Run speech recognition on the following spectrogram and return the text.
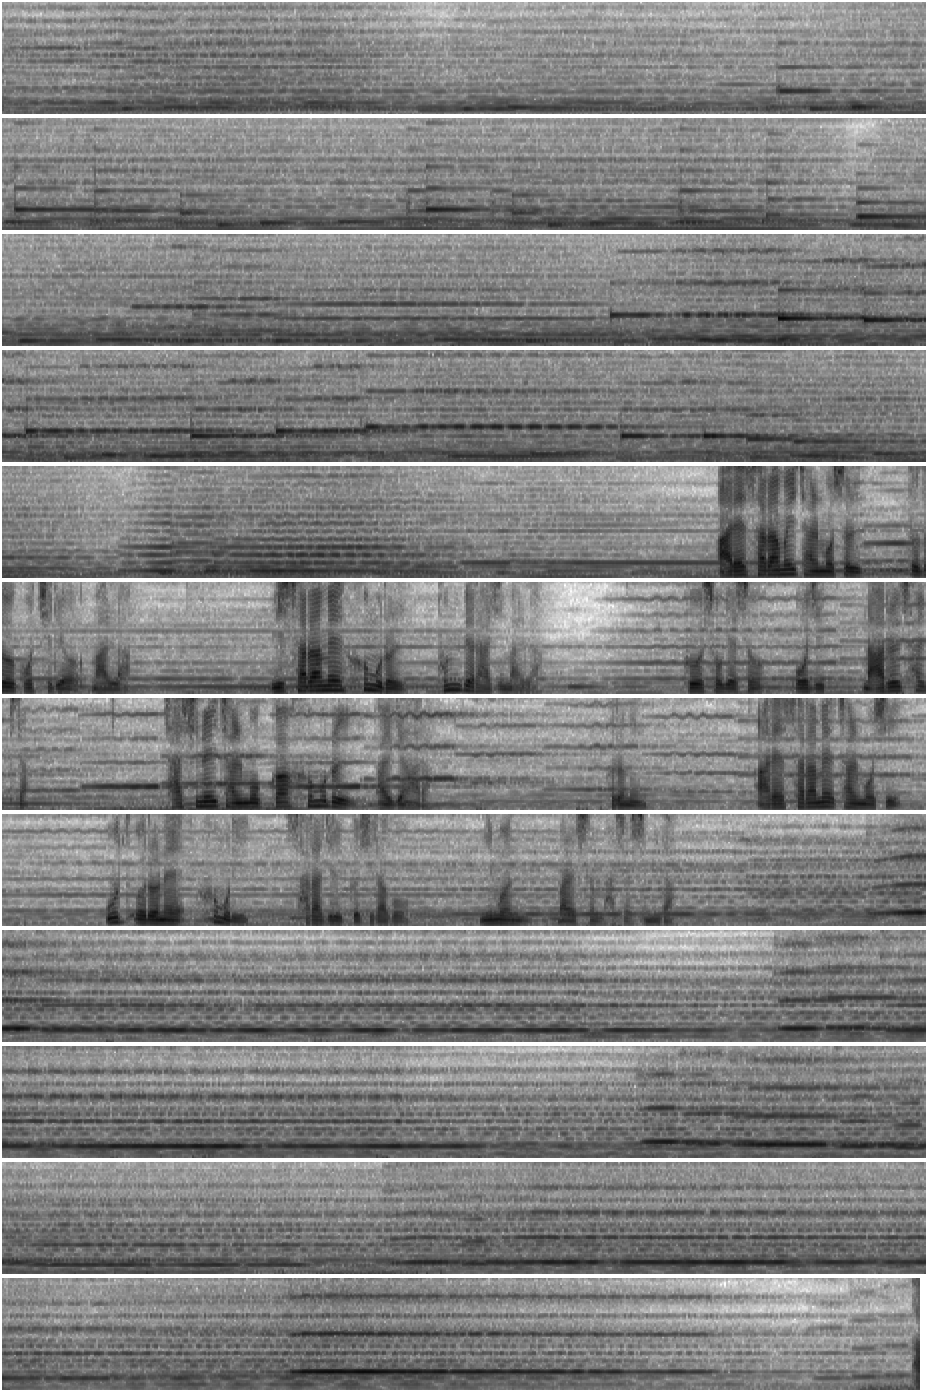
아랫사람의 잘못을 뜯어 고치려 말라. 윗사람의 허물을 분별하지 말라. 그 속에서 오직 나를 살피라. 자신의 잘못과 허물을 발견하라. 그러면 아랫사람의 잘못이 웃어른의 허물이 사라질 것이라고 님은 말씀하셨습니다.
